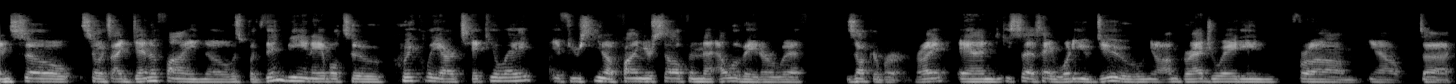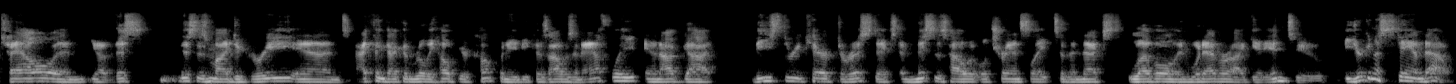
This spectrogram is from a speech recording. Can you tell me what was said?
And so, so it's identifying those, but then being able to quickly articulate if you, you know, find yourself in the elevator with Zuckerberg, right? And he says, Hey, what do you do? You know, I'm graduating from, you know, uh, Cal and, you know, this, this is my degree. And I think I could really help your company because I was an athlete and I've got these three characteristics and this is how it will translate to the next level and whatever I get into, you're going to stand out,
